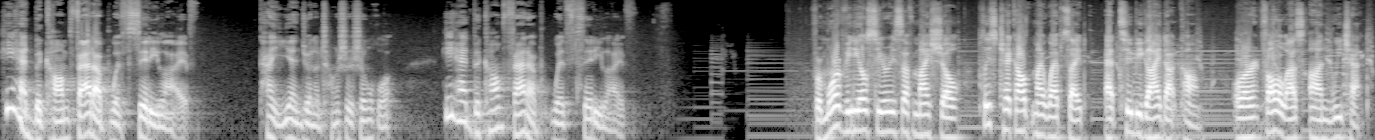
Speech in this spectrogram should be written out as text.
He had become fed up with city life. 他已厌倦了城市生活。He had become fed up with city life. For more video series of my show, please check out my website at tubeguy.com or follow us on WeChat.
